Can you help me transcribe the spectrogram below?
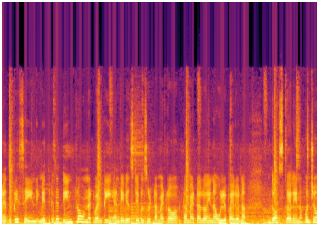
మెదపేసేయండి మెదిపితే దీంట్లో ఉన్నటువంటి అంటే వెజిటేబుల్స్ టమాటో టమాటాలో అయినా ఉల్లిపాయలు అయినా దోసకాయలు అయినా కొంచెం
